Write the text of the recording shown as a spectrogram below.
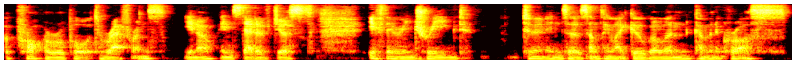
a proper report to reference you know instead of just if they're intrigued turn into something like google and coming across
